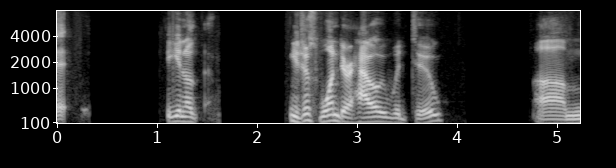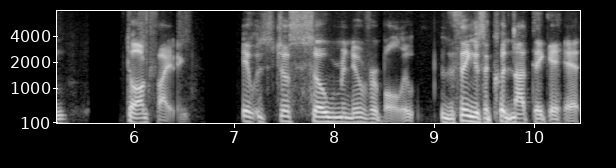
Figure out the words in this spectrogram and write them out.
it, you know, you just wonder how it would do um, dogfighting. It was just so maneuverable. It, the thing is, it could not take a hit.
